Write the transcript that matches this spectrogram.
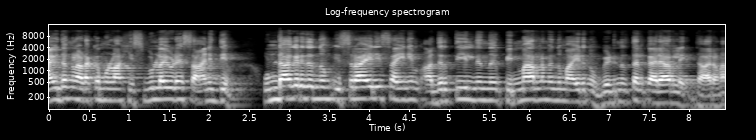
ആയുധങ്ങൾ അടക്കമുള്ള ഹിസ്ബുള്ളയുടെ സാന്നിധ്യം ഉണ്ടാകരുതെന്നും ഇസ്രായേലി സൈന്യം അതിർത്തിയിൽ നിന്ന് പിന്മാറണമെന്നുമായിരുന്നു വെടിനിർത്തൽ കരാറിലെ ധാരണ.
